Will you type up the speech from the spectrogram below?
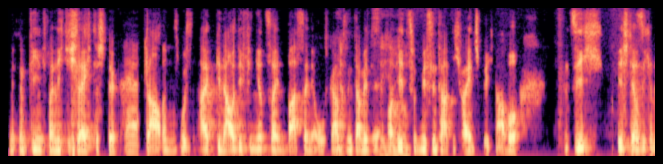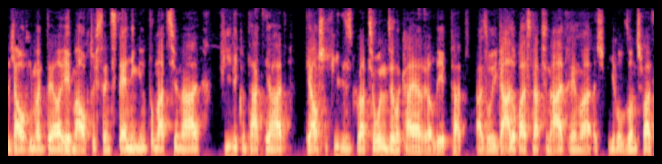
mit einem Klinsmann nicht die schlechteste. Ja. Klar, es muss halt genau definiert sein, was seine Aufgaben Ja, sind, damit ich er so. und Missentat nicht reinspricht. Aber an sich ist er sicherlich auch jemand, der eben auch durch sein Standing international viele Kontakte hat, der auch schon viele Situationen in seiner Karriere erlebt hat. Also egal ob als Nationaltrainer, als Spieler oder sonst was.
